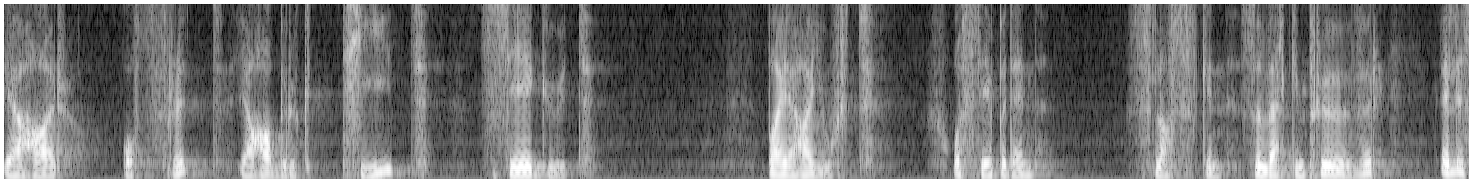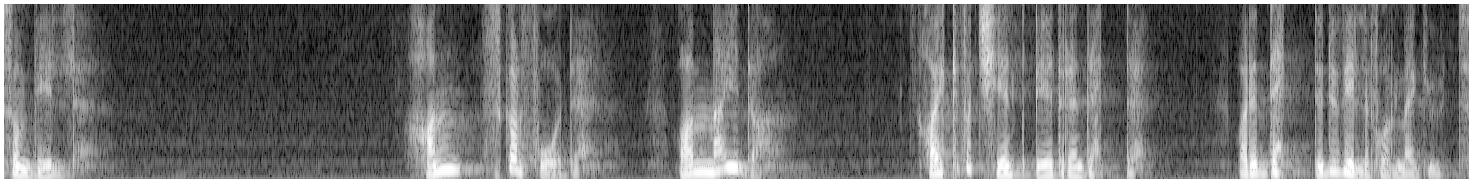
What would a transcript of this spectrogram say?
Jeg har ofret. Jeg har brukt tid. Se, Gud, hva jeg har gjort. Og se på den slasken som verken prøver eller som vil. Han skal få det. Hva med meg, da? Har jeg ikke fortjent bedre enn dette? Var det dette du ville for meg, Gud?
